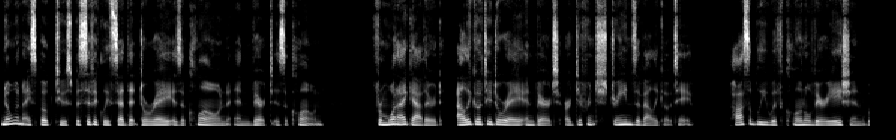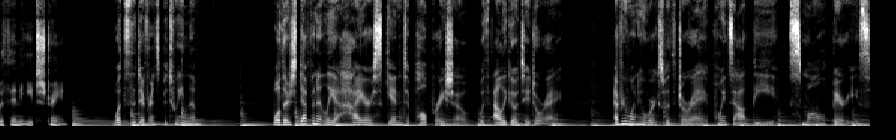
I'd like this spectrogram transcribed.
No one I spoke to specifically said that Doré is a clone and Vert is a clone. From what I gathered, Aligoté Doré and Vert are different strains of Aligoté, possibly with clonal variation within each strain. What's the difference between them? Well, there's definitely a higher skin to pulp ratio with Aligoté Doré. Everyone who works with Doré points out the small berries.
